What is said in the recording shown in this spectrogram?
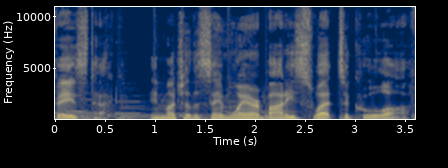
PhaseTech, in much of the same way our bodies sweat to cool off.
